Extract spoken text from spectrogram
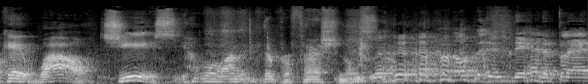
Okay. Wow. Jeez. Well, I mean they're professionals. so. No, they had a plan.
